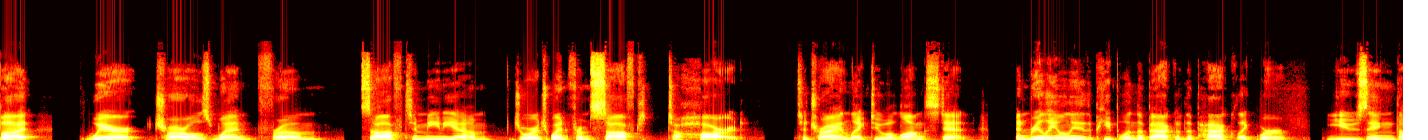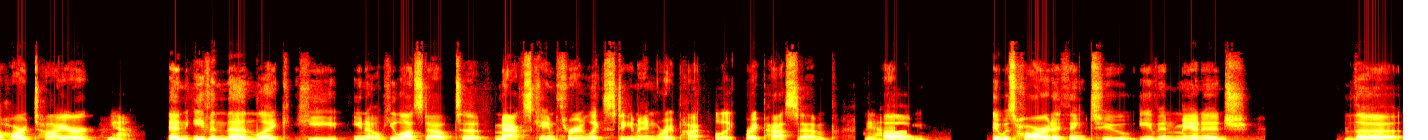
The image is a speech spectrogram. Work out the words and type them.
But where Charles went from soft to medium, George went from soft to hard to try and like do a long stint. And really only the people in the back of the pack like were using the hard tire Yeah. And even then like he you know he lost out to max came through like steaming right pa- like right past him Yeah. um it was hard i think to even manage the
